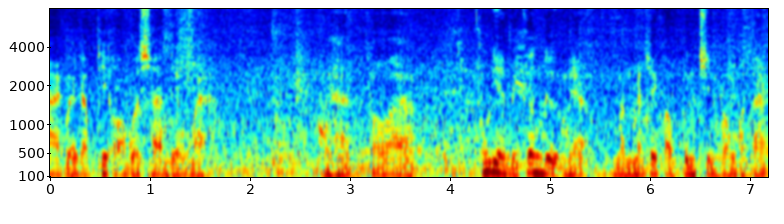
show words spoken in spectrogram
มากเลยครับที่ออกรสชาตินี้ออกมานะฮะเพราะว่าทุเรียนเป็นเครื่องดื่มเนี่ย มันไม่ใช่ความคุ้นชินของคนไทย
